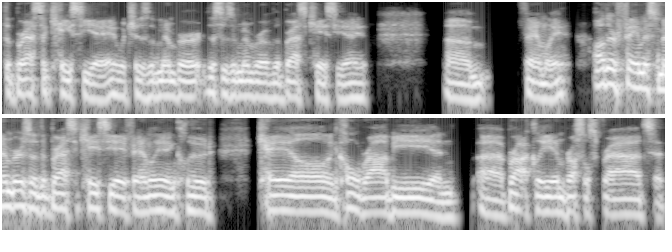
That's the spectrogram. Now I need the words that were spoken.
the Brassicaceae, which is a member. This is a member of the Brassicaceae um, family. Other famous members of the Brassicaceae family include kale and kohlrabi and uh, broccoli and Brussels sprouts and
